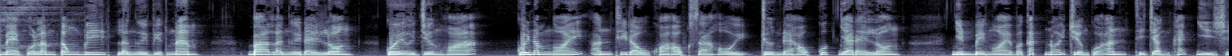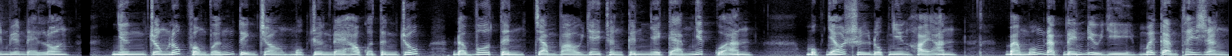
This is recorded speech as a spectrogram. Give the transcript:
Mẹ của Lâm Tông Vi là người Việt Nam, ba là người Đài Loan, quê ở Trường Hóa. Cuối năm ngoái, anh thi đầu khoa học xã hội trường Đại học Quốc gia Đài Loan. Nhìn bề ngoài và cách nói chuyện của anh thì chẳng khác gì sinh viên Đài Loan. Nhưng trong lúc phỏng vấn tuyển chọn một trường đại học ở Tân Trúc, đã vô tình chạm vào dây thần kinh nhạy cảm nhất của anh. Một giáo sư đột nhiên hỏi anh, bạn muốn đặt đến điều gì mới cảm thấy rằng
